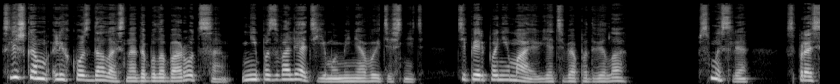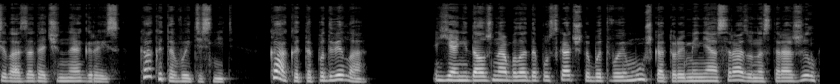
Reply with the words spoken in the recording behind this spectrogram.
Слишком легко сдалась, надо было бороться, не позволять ему меня вытеснить. Теперь понимаю, я тебя подвела. «В смысле?» — спросила озадаченная Грейс. «Как это вытеснить? Как это подвела?» «Я не должна была допускать, чтобы твой муж, который меня сразу насторожил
